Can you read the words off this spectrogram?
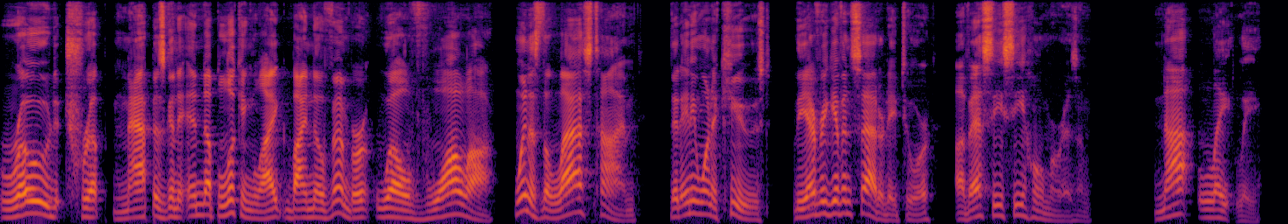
road trip map is going to end up looking like by November. Well, voila. When is the last time that anyone accused the Every Given Saturday tour of SEC homerism? Not lately.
